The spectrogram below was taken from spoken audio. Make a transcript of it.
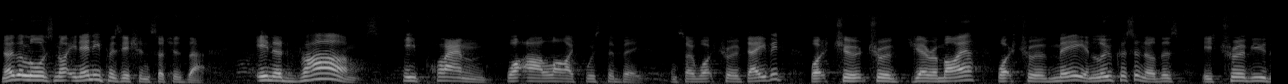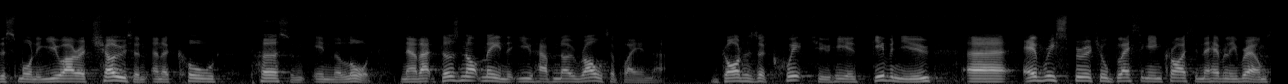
No, the Lord's not in any position such as that. In advance, he planned what our life was to be. And so, what's true of David, what's true, true of Jeremiah, what's true of me and Lucas and others is true of you this morning. You are a chosen and a called person in the Lord. Now, that does not mean that you have no role to play in that. God has equipped you, He has given you uh, every spiritual blessing in Christ in the heavenly realms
